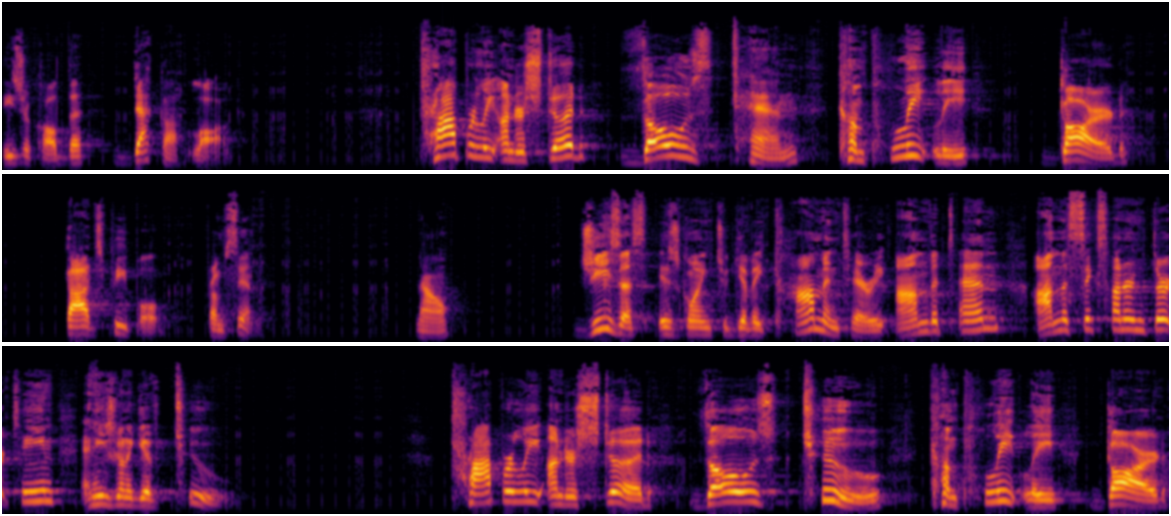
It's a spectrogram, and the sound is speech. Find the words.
These are called the Decalogue. Properly understood, those 10 completely guard God's people from sin. Now, Jesus is going to give a commentary on the 10, on the 613, and he's going to give two. Properly understood, those two completely guard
